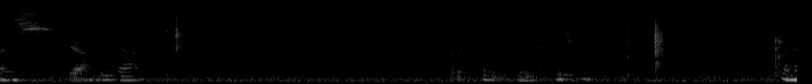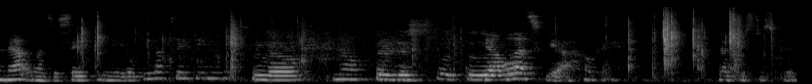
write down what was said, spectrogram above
uns yeah do that. Perfect there, good job. And then that one's a safety needle. Do you have safety needles? No, No. they're Okay. just with the Yeah, well, that's, yeah, okay. That's just as good.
